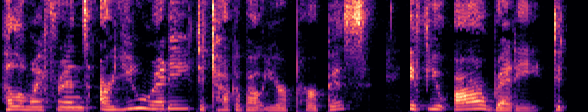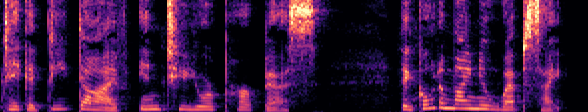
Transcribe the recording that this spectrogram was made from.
Hello, my friends. Are you ready to talk about your purpose? If you are ready to take a deep dive into your purpose, then go to my new website,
